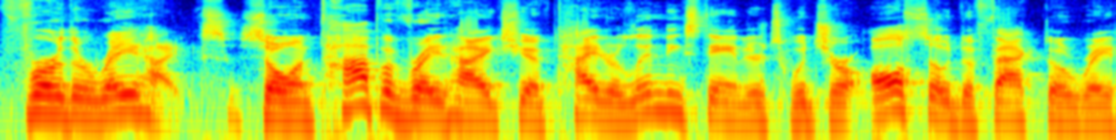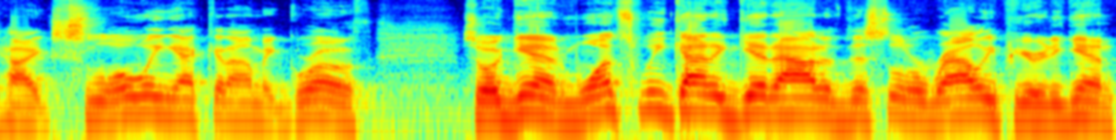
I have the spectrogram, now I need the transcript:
further rate hikes. So on top of rate hikes, you have tighter lending standards, which are also de facto rate hikes, slowing economic growth so again, once we got to get out of this little rally period, again,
